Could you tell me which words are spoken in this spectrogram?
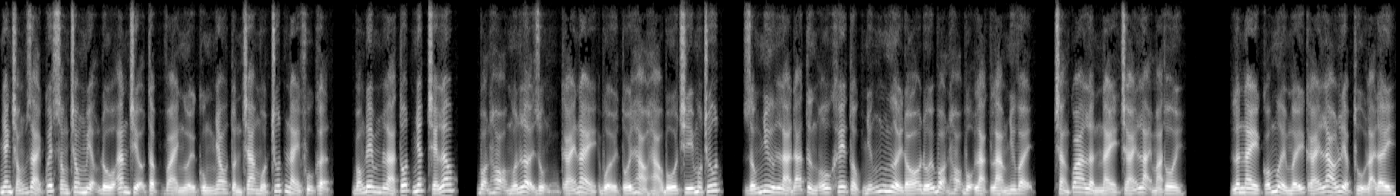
nhanh chóng giải quyết xong trong miệng đồ ăn triệu tập vài người cùng nhau tuần tra một chút này phụ cận, bóng đêm là tốt nhất chế lấp, bọn họ muốn lợi dụng cái này buổi tối hảo hảo bố trí một chút, giống như là đã từng ô khê tộc những người đó đối bọn họ bộ lạc làm như vậy, chẳng qua lần này trái lại mà thôi. Lần này có mười mấy cái lao liệp thủ lại đây,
